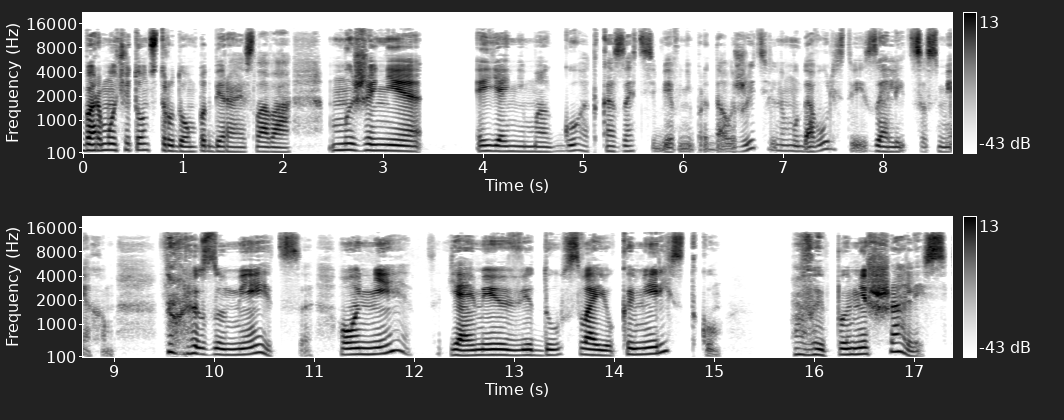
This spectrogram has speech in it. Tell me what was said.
Бормочет он с трудом, подбирая слова. «Мы же не...» Я не могу отказать себе в непродолжительном удовольствии залиться смехом. Но, разумеется, о нет, я имею в виду свою камеристку. Вы помешались.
